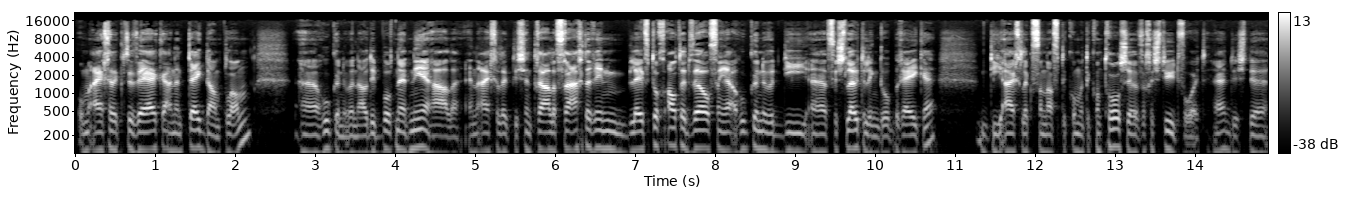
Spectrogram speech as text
Om eigenlijk te werken aan een takedown plan. Uh, hoe kunnen we nou dit botnet neerhalen? En eigenlijk de centrale vraag daarin bleef toch altijd wel van ja, hoe kunnen we die uh, versleuteling doorbreken? Die eigenlijk vanaf de command control server gestuurd wordt. Hè? Dus de,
